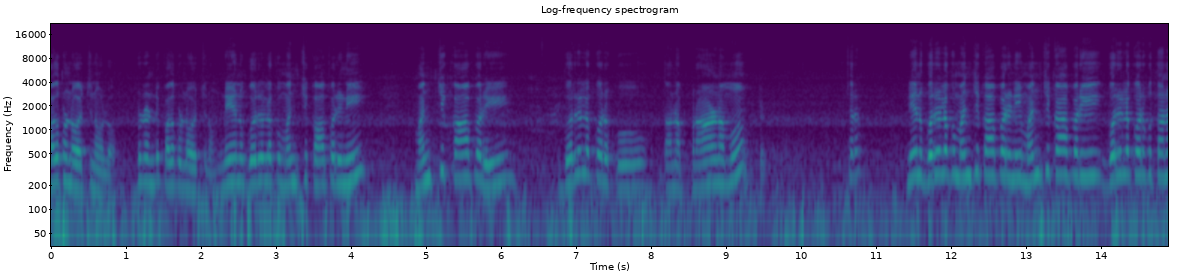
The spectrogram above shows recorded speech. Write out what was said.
పదకొండవ వచనంలో చూడండి పదకొండవ వచనం. నేను గొర్రెలకు మంచి కాపరిని మంచి కాపరి గొర్రెల కొరకు తన ప్రాణము పెట్టు సరే? నేను గొర్రెలకు మంచి కాపరిని మంచి కాపరి గొర్రెల కొరకు తన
